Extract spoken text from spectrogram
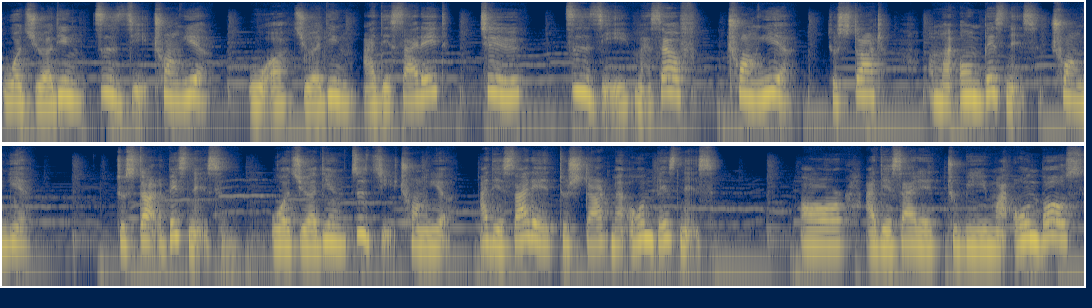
我决定自己创业。我决定 I decided to 自己 myself 创业 to start my own business 创业 to start a business 我决定自己创业。I decided to start my own business. Or I decided to be my own boss.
